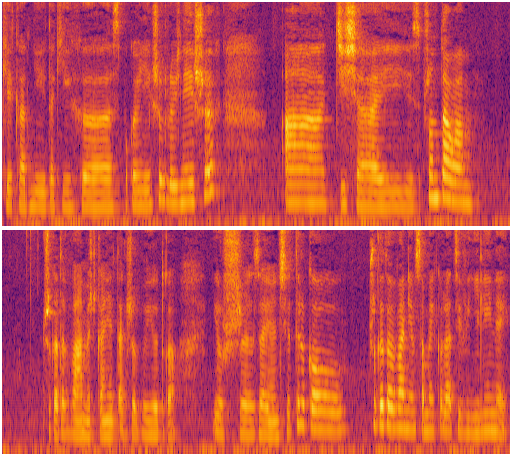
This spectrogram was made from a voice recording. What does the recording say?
kilka dni takich e, spokojniejszych, luźniejszych. A dzisiaj sprzątałam, przygotowywałam mieszkanie tak, żeby jutro już zająć się tylko przygotowywaniem samej kolacji wigilijnej.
